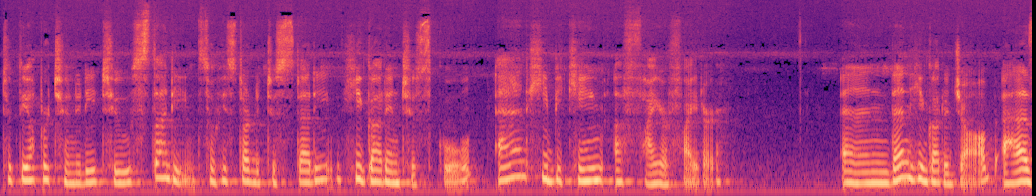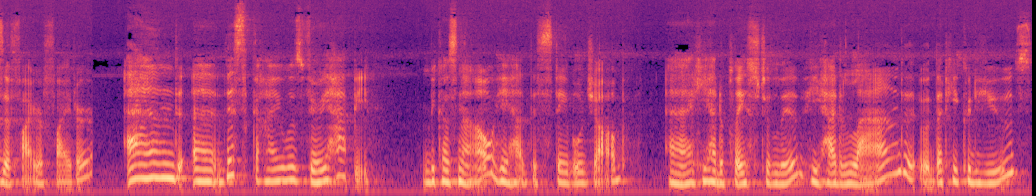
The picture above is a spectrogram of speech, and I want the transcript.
took the opportunity to study. So he started to study, he got into school, and he became a firefighter. And then he got a job as a firefighter. And uh, this guy was very happy because now he had this stable job. Uh, he had a place to live, he had land that he could use.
